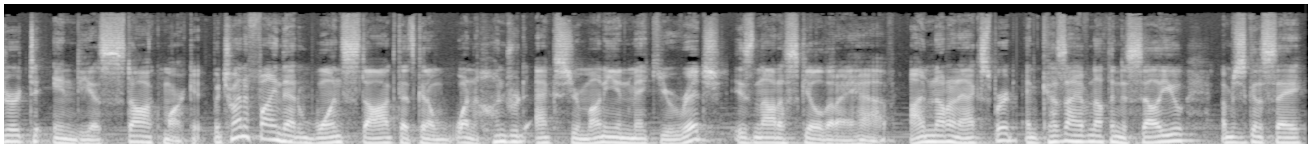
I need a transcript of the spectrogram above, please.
exposure to India's stock market. But trying to find that one stock that's gonna 100x your money and make you rich is not a skill that I have. I'm not an expert, and because I have nothing to sell you, I'm just gonna say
